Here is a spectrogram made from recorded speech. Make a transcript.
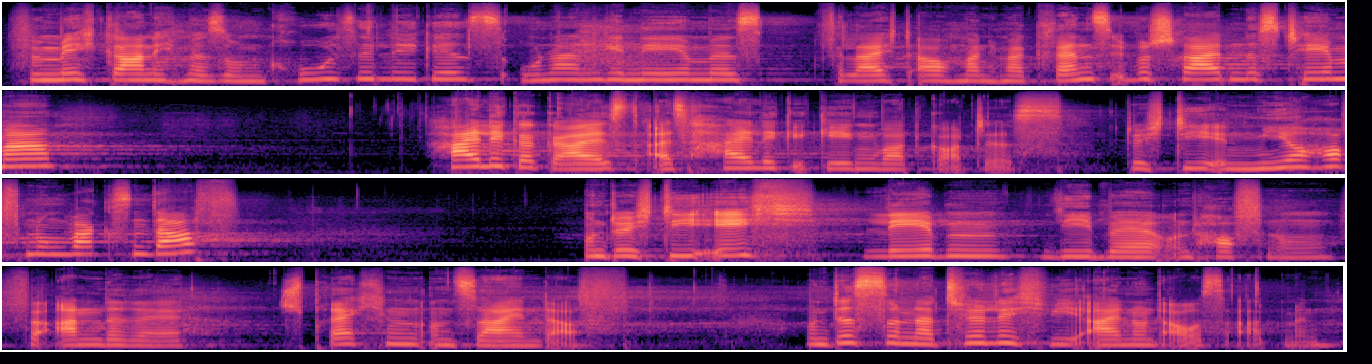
für mich gar nicht mehr so ein gruseliges, unangenehmes, vielleicht auch manchmal grenzüberschreitendes Thema. Heiliger Geist als heilige Gegenwart Gottes, durch die in mir Hoffnung wachsen darf und durch die ich Leben, Liebe und Hoffnung für andere sprechen und sein darf. Und das so natürlich wie Ein- und Ausatmen.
